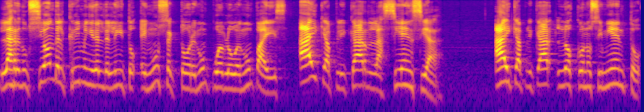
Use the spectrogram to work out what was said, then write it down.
la reducción del crimen y del delito en un sector, en un pueblo o en un país, hay que aplicar la ciencia, hay que aplicar los conocimientos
